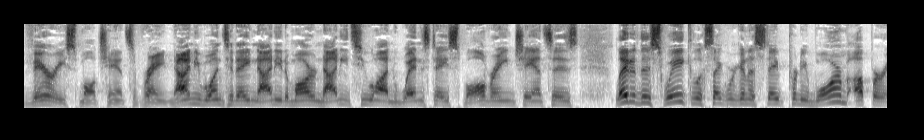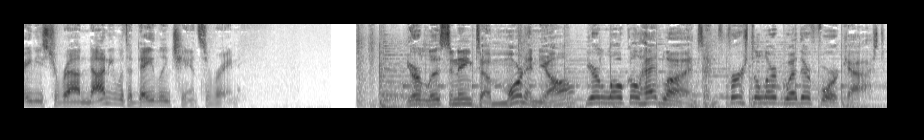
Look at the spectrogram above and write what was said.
Very small chance of rain. 91 today. 90 tomorrow, 92 on Wednesday. Small rain chances. Later this week, looks like we're going to stay pretty warm, upper 80s to around 90 with a daily chance of rain. You're listening to Morning Y'all, your local headlines and first alert weather forecast,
